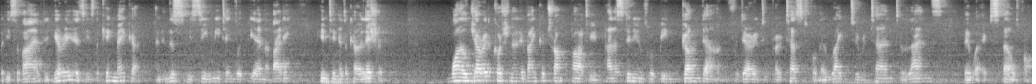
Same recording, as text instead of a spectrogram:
but he survived, and here he is. He's the kingmaker. And in this, he's seen meeting with PM Abadi, hinting at a coalition. While Jared Kushner and Ivanka Trump partied, Palestinians were being gunned down for daring to protest for their right to return to lands they were expelled from.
